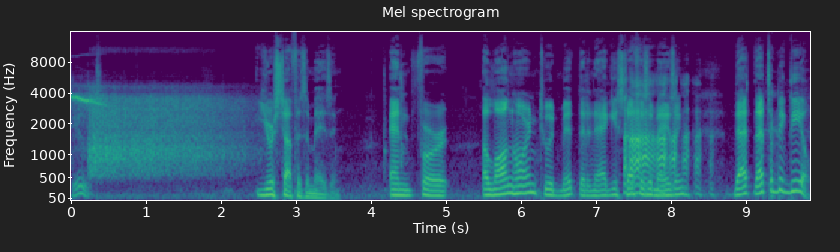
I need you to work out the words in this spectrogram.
shoot. your stuff is amazing. And for a Longhorn to admit that an Aggie stuff is amazing, that that's a big deal.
